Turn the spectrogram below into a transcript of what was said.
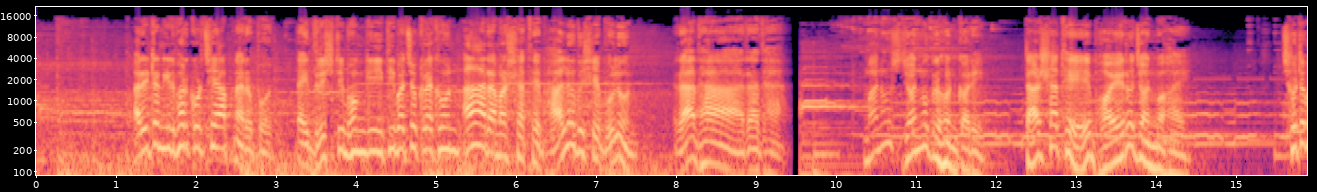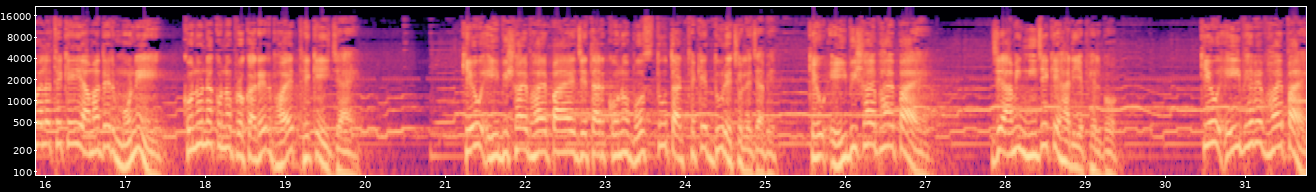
আর এটা নির্ভর করছে আপনার উপর। তাই দৃষ্টিভঙ্গি ইতিবাচক রাখুন আর আমার সাথে ভালোবেসে বলুন। রাধা রাধা। মানুষ জন্মগ্রহণ করে, তার সাথে ভয়েরও জন্ম হয়। ছোটবেলা থেকেই আমাদের মনে কোনো না কোনো প্রকারের ভয় থেকেই যায়। কেউ এই বিষয়ে ভয় পায় যে তার কোনো বস্তু তার থেকে দূরে চলে যাবে। কেউ এই বিষয়ে ভয় পায় যে আমি নিজেকে হারিয়ে ফেলব। কেউ এই ভেবে ভয় পায়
